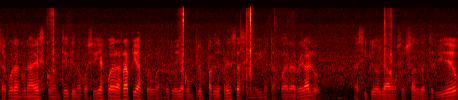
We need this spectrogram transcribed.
¿Se acuerdan que una vez comenté que no conseguía escuadras rápidas? Pues bueno, el otro día compré un pack de prensas y me vino esta escuadra de regalo. Así que hoy la vamos a usar durante el video.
